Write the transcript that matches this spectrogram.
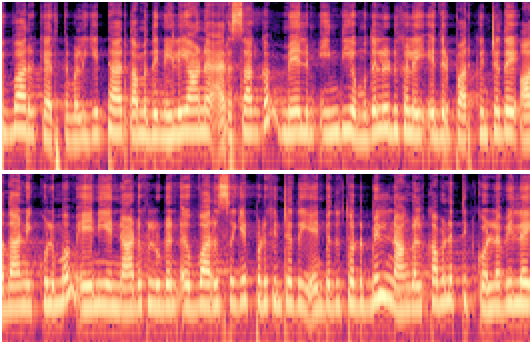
இவ்வாறு கருத்து வெளியிட்டார். தமது நிலையான அரசாங்கம் மேலும் இந்திய முதலீடுகளை எதிர்பார்க்கின்றது. அதானி குழுமம் ஏனைய நாடுகளுடன் எவ்வாறு செயற்படுகின்றது என்பது தொடர்பில் நாங்கள் கவனத்தில் கொள்ளவில்லை.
